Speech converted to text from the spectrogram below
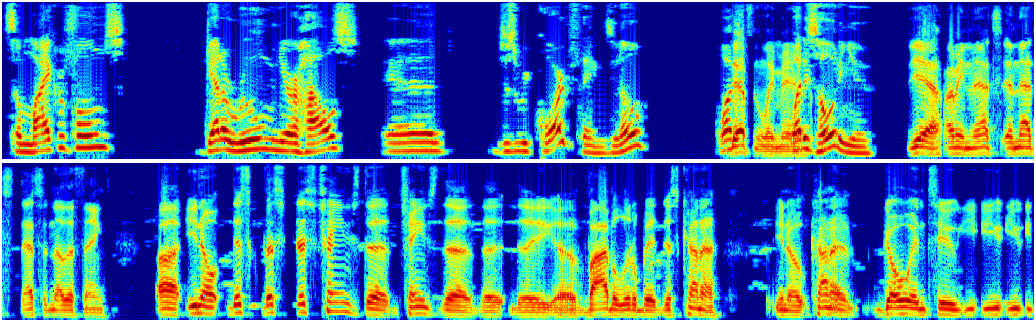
some microphones, get a room in your house and just record things, you know? What, Definitely, man. what is holding you? Yeah, I mean that's and that's that's another thing. Uh, you know, this let's let's change the change the the the uh, vibe a little bit. Just kind of, you know, kind of go into you, you, you.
